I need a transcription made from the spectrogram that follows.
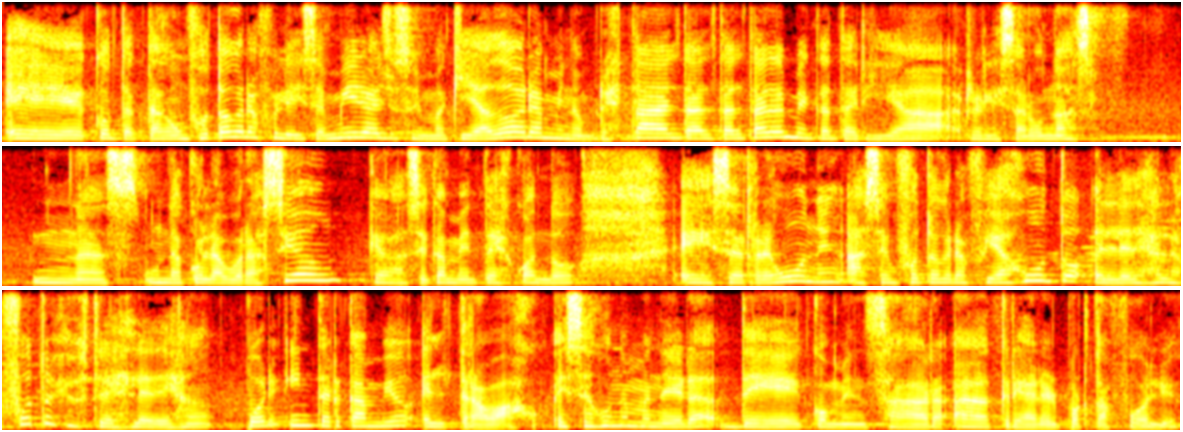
eh, contactan a un fotógrafo y le dicen, mira, yo soy maquilladora, mi nombre es tal, tal, tal, tal, me encantaría realizar unas una colaboración, que básicamente es cuando eh, se reúnen, hacen fotografías juntos, él le deja las fotos y ustedes le dejan por intercambio el trabajo. Esa es una manera de comenzar a crear el portafolio.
